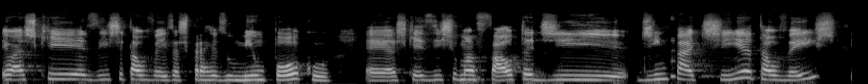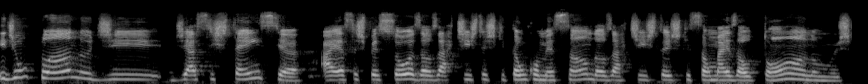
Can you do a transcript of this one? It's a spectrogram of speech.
Eu acho que existe, talvez, acho para resumir um pouco, é, acho que existe uma falta de, de empatia, talvez, e de um plano de, de assistência a essas pessoas, aos artistas que estão começando, aos artistas que são mais autônomos,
